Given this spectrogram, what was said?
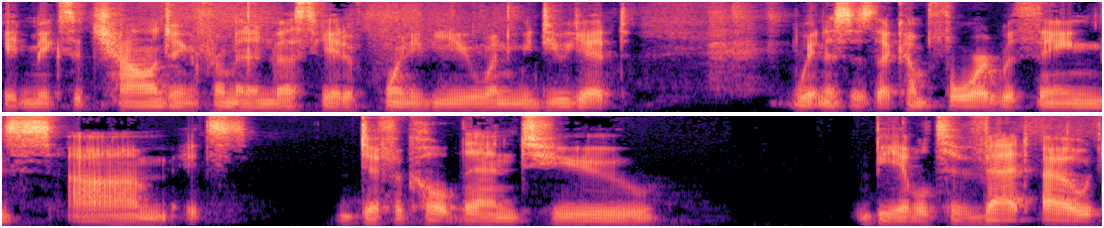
it makes it challenging from an investigative point of view when we do get witnesses that come forward with things. Um, it's difficult then to be able to vet out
